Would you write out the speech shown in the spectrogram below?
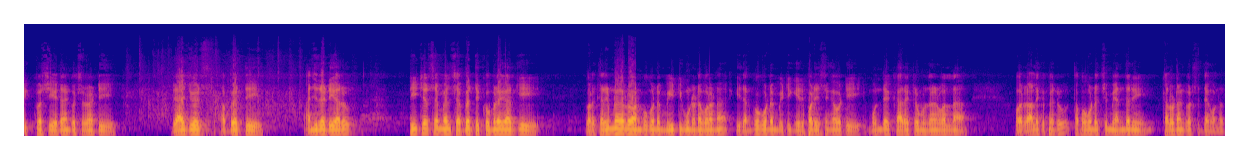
రిక్వెస్ట్ చేయడానికి వచ్చినటువంటి గ్రాడ్యుయేట్స్ అభ్యర్థి అంజిరెడ్డి గారు. టీచర్స్ ఎమ్మెల్సీ అభ్యర్థి కుమరే గారికి వాళ్ళ కరీంనగర్లో అనుకోకుండా మీటింగ్ ఉండడం వలన ఇది అనుకోకుండా మీటింగ్ ఏర్పాటు చేసాం కాబట్టి ముందే కార్యక్రమం ఉండడం వలన వారు రాలేకపోయారు తప్పకుండా వచ్చి మీ అందరినీ కలవడానికి కూడా సిద్ధంగా ఉన్నారు.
